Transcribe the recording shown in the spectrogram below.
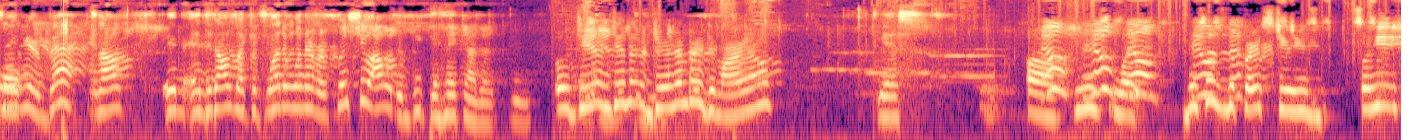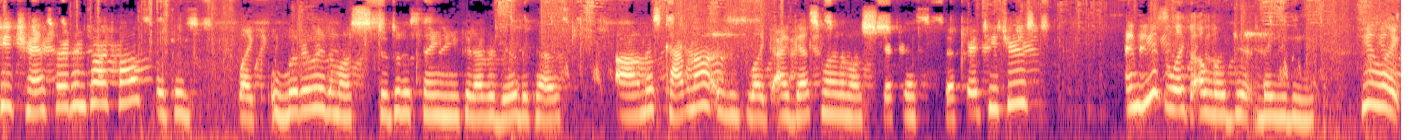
Xavier back, and I was, and, and then I was like, if London would ever push you, I would have beat the heck out of you. Oh, do you, do you, know, do you remember Demario? Yes. Uh, He was- he he's was like, still- he this was is the first year he's, so he, he transferred into our class, which was like literally the most stupidest thing you could ever do because uh, Miss Kavanaugh is like, I guess one of the most strictest fifth grade teachers. And he's like a legit baby. He like,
